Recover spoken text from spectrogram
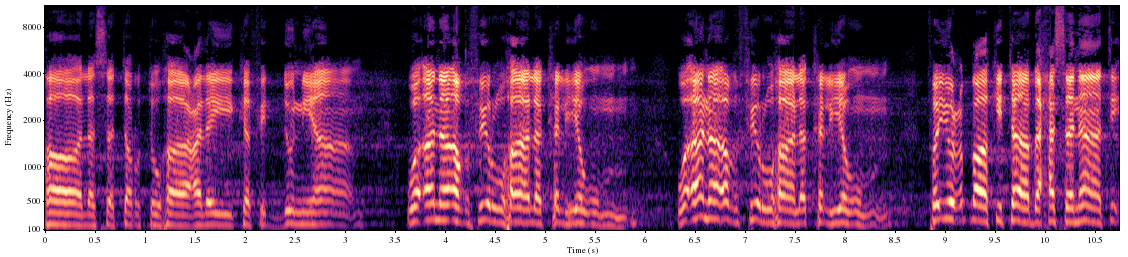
قال سترتها عليك في الدنيا وأنا أغفرها لك اليوم وأنا أغفرها لك اليوم فيعطى كتاب حسناته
